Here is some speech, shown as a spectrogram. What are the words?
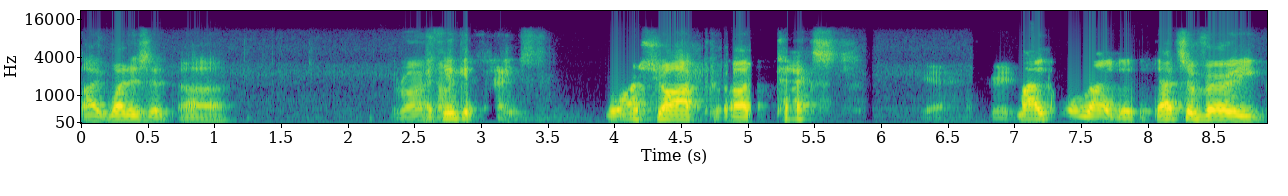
Uh, what is it? Uh, I think it's text. shock uh, text. Yeah, great. Michael wrote it. That's a very.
